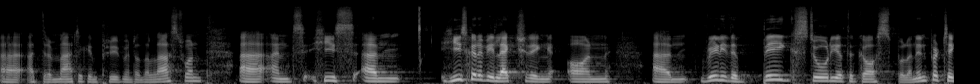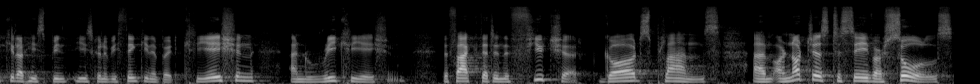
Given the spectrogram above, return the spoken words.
uh, a dramatic improvement on the last one. Uh, and he's, um, he's going to be lecturing on um, really the big story of the gospel. And in particular, he's, been, he's going to be thinking about creation and recreation. The fact that in the future, God's plans um, are not just to save our souls,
